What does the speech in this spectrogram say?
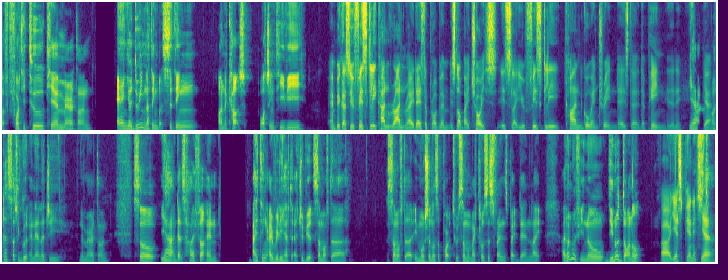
a 42 km marathon and you're doing nothing but sitting on the couch watching TV, And because you physically can't run, right? That's the problem. It's not by choice. It's like you physically can't go and train. That is the, the pain, isn't it? Yeah. Yeah. Oh, that's such a good analogy, the marathon. So yeah, that's how I felt. And I think I really have to attribute some of the some of the emotional support to some of my closest friends back then. Like, I don't know if you know do you know Donald? Uh yes, pianist. Yeah.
